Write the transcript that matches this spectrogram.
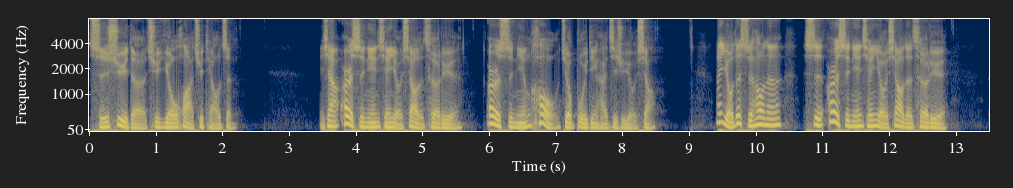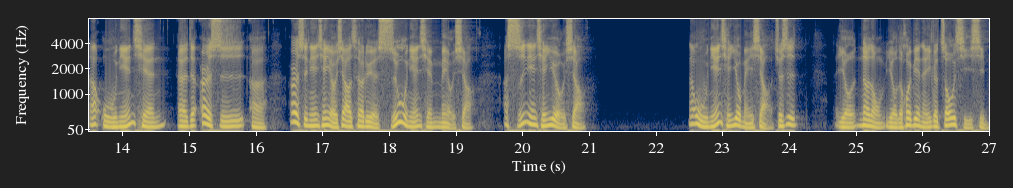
持续的去优化、去调整。你像二十年前有效的策略，二十年后就不一定还继续有效。那有的时候呢，是二十年前有效的策略，那五年前，呃，这二十呃二十年前有效的策略，十五年前没有效，啊，十年前又有效，那五年前又没效，就是有那种有的会变成一个周期性，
